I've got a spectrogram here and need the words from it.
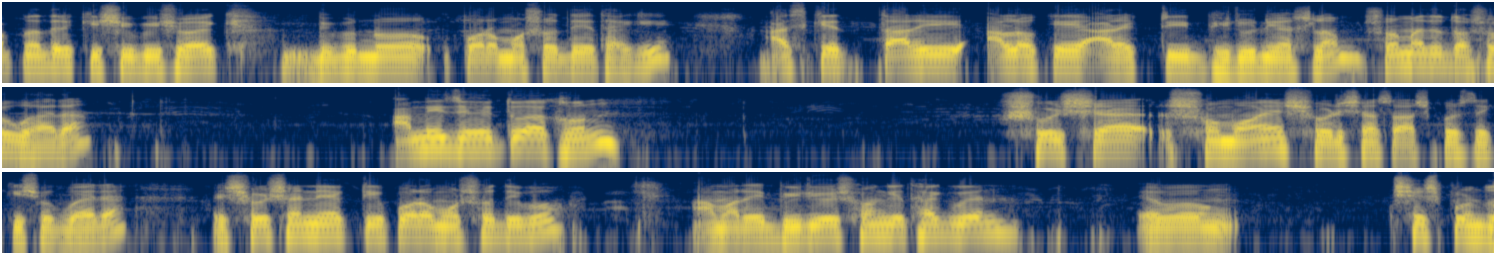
আপনাদের কৃষি বিষয়ক বিভিন্ন পরামর্শ দিয়ে থাকি। আজকে তারই আলোকে আরেকটি ভিডিও নিয়ে আসলাম। সম্মানিত দর্শক ভাইরা আমি যেহেতু এখন সরিষা সময় সরিষা চাষ করছে কৃষক ভাইরা, এই সরিষা নিয়ে একটি পরামর্শ দিব। আমার এই ভিডিওর সঙ্গে থাকবেন এবং শেষ পর্যন্ত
